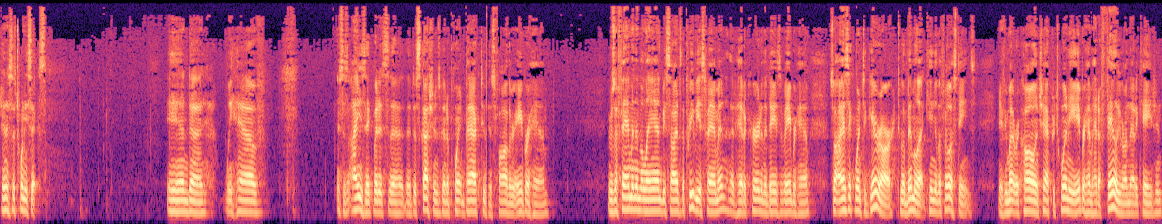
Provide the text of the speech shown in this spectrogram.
Genesis 26. And uh, we have, this is Isaac, but it's the, the discussion is going to point back to his father Abraham. There was a famine in the land besides the previous famine that had occurred in the days of Abraham. So Isaac went to Gerar, to Abimelech, king of the Philistines. And If you might recall in chapter 20, Abraham had a failure on that occasion,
